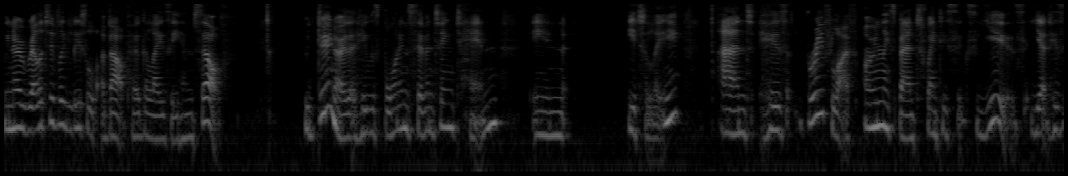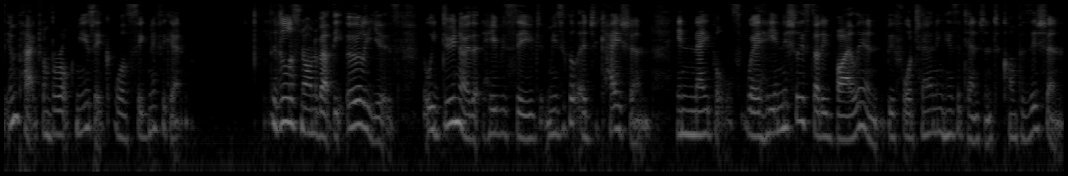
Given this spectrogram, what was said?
We know relatively little about Pergolesi himself. We do know that he was born in 1710 in Italy and his brief life only spanned 26 years, yet his impact on Baroque music was significant. Little is known about the early years, but we do know that he received musical education in Naples, where he initially studied violin before turning his attention to composition.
